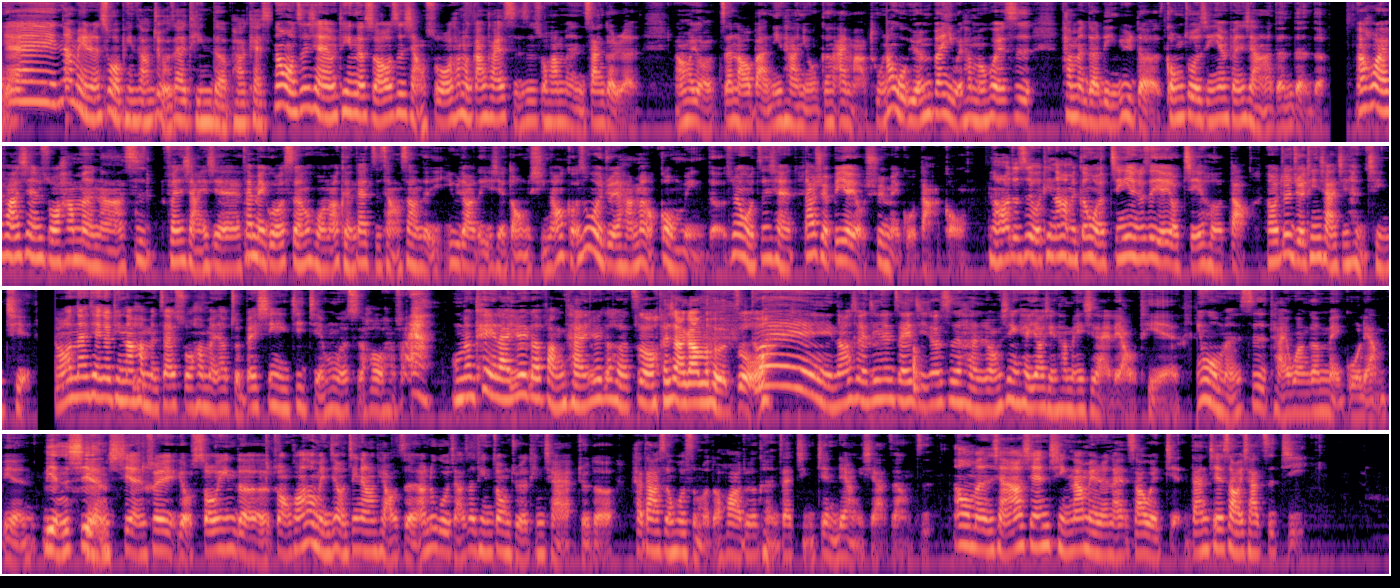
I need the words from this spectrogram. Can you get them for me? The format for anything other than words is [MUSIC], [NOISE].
耶！娜美人是我平常就有在听的 podcast。那我之前听的时候是想说，他们刚开始是说他们三个人，然后有曾老板、妮塔牛跟艾玛兔。那我原本以为他们会是他们的领域的工作经验分享啊等等的。那后来发现说他们啊是分享一些在美国的生活，然后可能在职场上的遇到的一些东西，然后可是我觉得还蛮有共鸣的。所以我之前大学毕业有去美国打工，然后就是我听到他们跟我的经验就是也有结合到，然后就觉得听起来其实很亲切。然后那天就听到他们在说他们要准备新一季节目的时候，他说：“哎呀，我们可以来约个访谈，约个合作。”很想跟他们合作。对，然后所以今天这一集就是很荣幸可以邀请他们一起来聊天，因为我们是台湾跟美国两边连线连线，所以有收音的状况。那我们已经有尽量调整。然后如果假设听众觉得听起来觉得太大声或什么的话，就是可能再请见谅一下这样子。那我们想要先请娜美人来稍微简单介绍一下自己。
